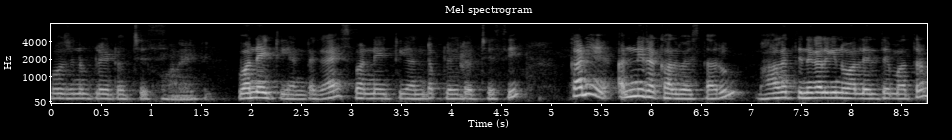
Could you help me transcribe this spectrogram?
భోజనం ప్లేట్ వచ్చేసి వన్ ఎయిటీ. అంట గాయస్. వన్ ఎయిటీ అంట ప్లేట్ వచ్చేసి. కానీ అన్ని రకాలు వేస్తారు. బాగా తినగలిగిన వాళ్ళు వెళ్తే మాత్రం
